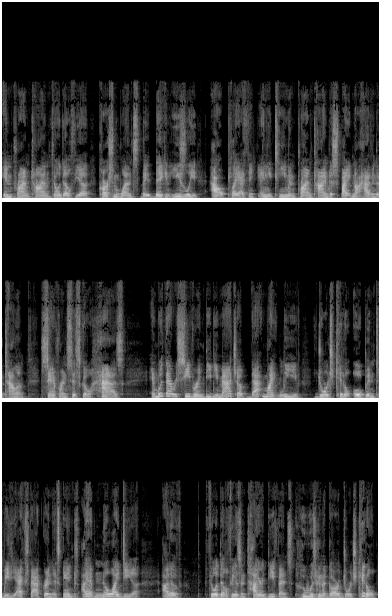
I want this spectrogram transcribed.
in prime time. Philadelphia, Carson Wentz, they, they can easily outplay, I think, any team in prime time despite not having the talent San Francisco has. And with that receiver and DB matchup, that might leave George Kittle open to be the X factor in this game because I have no idea out of Philadelphia's entire defense who was going to guard George Kittle.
